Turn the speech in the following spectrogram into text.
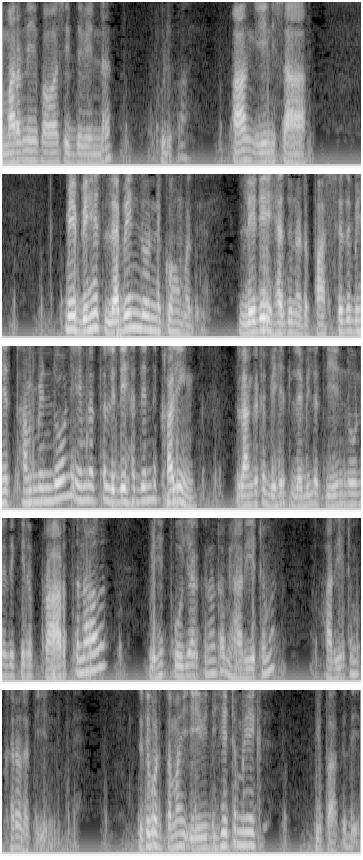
මරණය පවා සිද්ධ වෙන්නත් පුළුවන්. ආන් ඒ නිසා මේ බෙහෙත් ලැබෙන්න ඕනේ කොහොමද? ලෙඩේ හැදුනට පස්සේද බෙහෙත් හම්බෙන්න ඕනේ? එහෙම නැත්නම් ලෙඩේ හැදෙන්න කලින් ළඟට බෙහෙත් ලැබිලා තියෙන්න ඕනේද කියන ප්‍රාර්ථනාව බෙහෙත් පූජා කරනකොට අපි හරියටම හරියටම කරලා තියෙන්න ඕනේ. එතකොට තමයි මේ විදිහට මේක විපාක දෙන්නේ.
